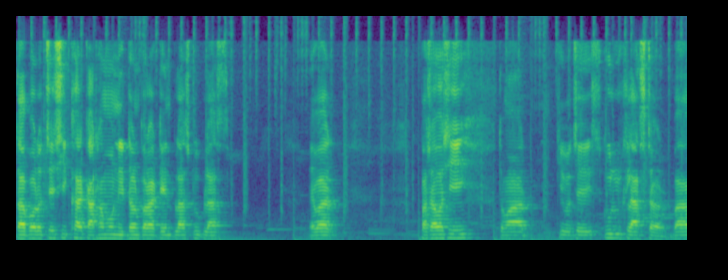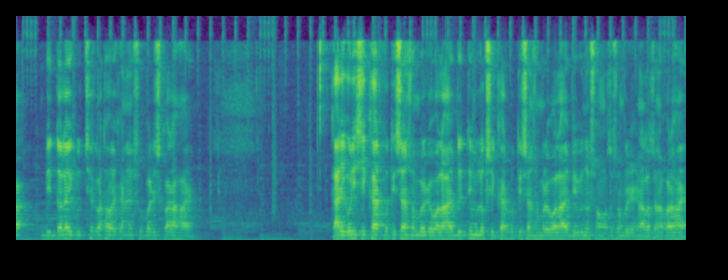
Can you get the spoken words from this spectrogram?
তারপর হচ্ছে শিক্ষার কাঠামো নির্ধারণ করা টেন প্লাস টু প্লাস এবার পাশাপাশি তোমার কি বলছে স্কুল ক্লাস্টার বা বিদ্যালয় গুচ্ছের কথাও এখানে সুপারিশ করা হয়। কারিগরি শিক্ষার প্রতিষ্ঠান সম্পর্কে বলা হয়, বৃত্তিমূলক শিক্ষার প্রতিষ্ঠান সম্পর্কে বলা হয়, বিভিন্ন সংস্থা সম্পর্কে এখানে আলোচনা করা হয়।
